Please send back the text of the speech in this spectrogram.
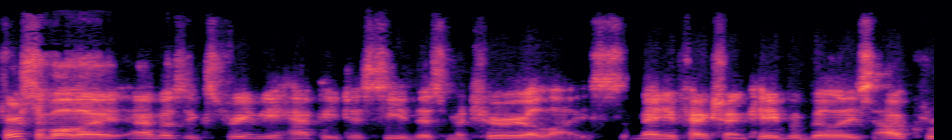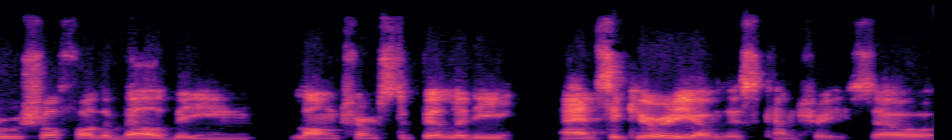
First of all, I, I, was extremely happy to see this materialize. Manufacturing capabilities are crucial for the well being, long term stability, and security of this country. So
